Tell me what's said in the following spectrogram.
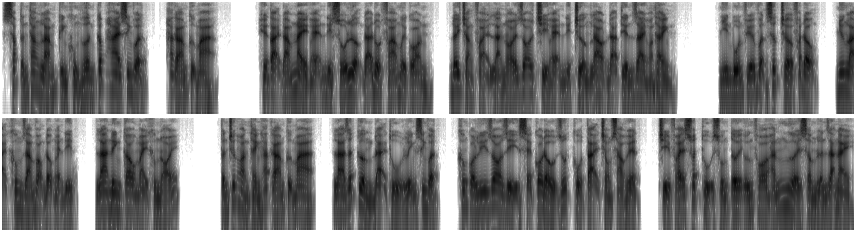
sắp tấn thăng làm kinh khủng hơn cấp hai sinh vật hắc ám cự ma. Hiện tại đám này hẹn đi số lượng đã đột phá mười con đây chẳng phải là nói rõ chỉ hẹn địch trưởng lão đã tiến giai hoàn thành. Nhìn bốn phía vận sức chờ phát động, nhưng lại không dám vọng động hẹn địch, la ninh cao mày không nói. Tấn chức hoàn thành hắc ám cự ma, là rất cường đại thủ lĩnh sinh vật, không có lý do gì sẽ có đầu rút cổ tại trong xào huyệt, chỉ phái xuất thủ xuống tới ứng phó hắn người xâm lấn giả này.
